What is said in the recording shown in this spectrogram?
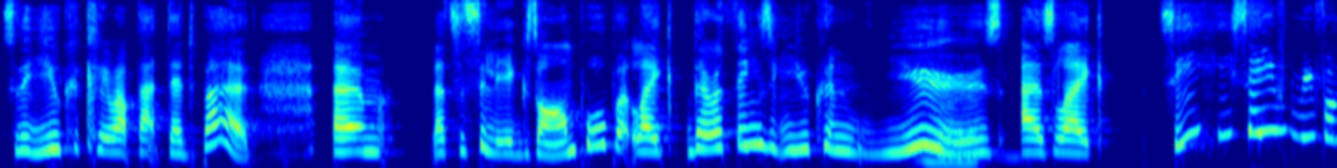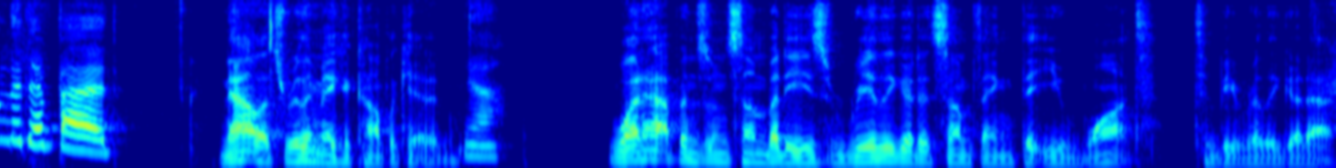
so that you could clear up that dead bird. Um, that's a silly example, but like there are things that you can use as like, see, he saved me from the dead bird. Now let's really make it complicated. Yeah. What happens when somebody's really good at something that you want to be really good at?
